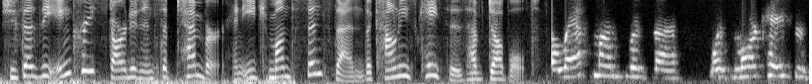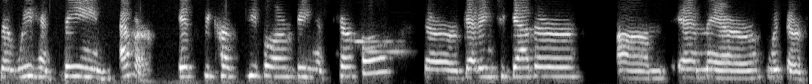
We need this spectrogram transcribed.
She says the increase started in September, and each month since then, the county's cases have doubled. The Last month was the was more cases than we had seen ever. It's because people aren't being as careful. They're getting together um, and they're with their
